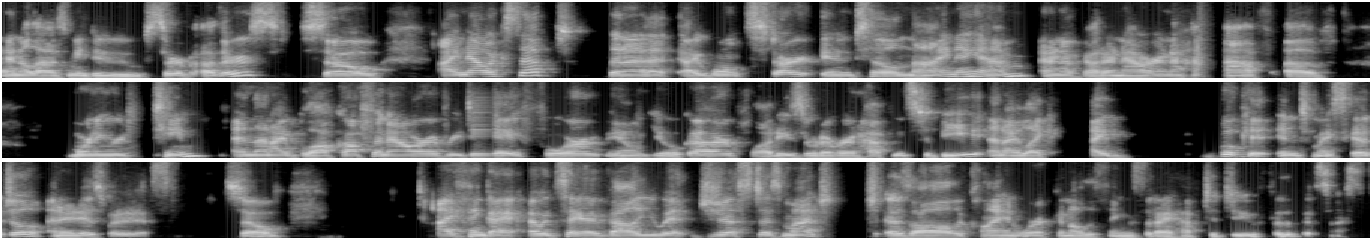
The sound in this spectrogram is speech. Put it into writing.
and allows me to serve others. So I now accept that I, I won't start until 9 a.m. and I've got an hour and a half of morning routine and then i block off an hour every day for you know yoga or pilates or whatever it happens to be and i like i book it into my schedule and it is what it is so i think i, I would say i value it just as much as all the client work and all the things that I have to do for the business.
